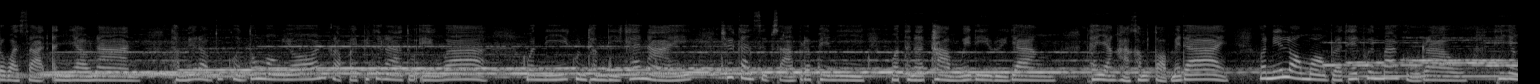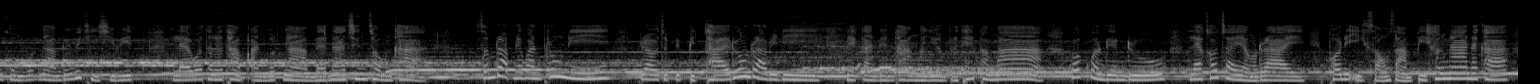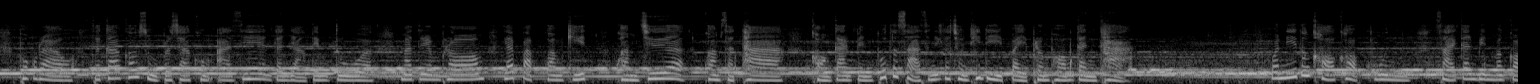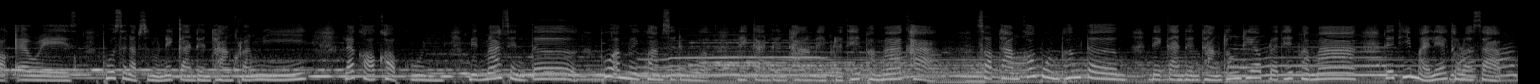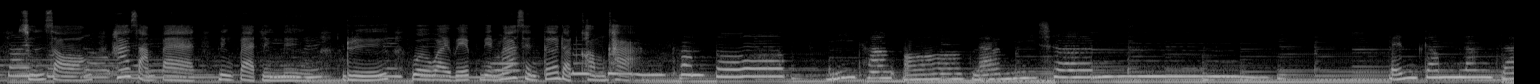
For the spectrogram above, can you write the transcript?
ประวัติศาสตร์อันยาวนานทำให้เราทุกคนต้องมองย้อนกลับไปพิจารณาตัวเองว่า วันนี้คุณทำดีแค่ไหน ช่วยกันสืบสารประเพณี วัฒนธรรมไว้ดีหรือยัง ถ้ายังหาคำตอบไม่ได้ วันนี้ลองมองประเทศเพื่อนบ้านของเรา ที่ยังคงงดงามด้วยวิถีชีวิต และวัฒนธรรมอันงดงามและน่าชื่นชมค่ะ สำหรับในวันพรุ่งนี้เราจะไปปิดท้ายเรื่องราวดีๆ ในการเดินทางมาเยือนประเทศพม่า ว่าควรเรียนรู้และเข้าใจอย่างไร เพราะในอีก 2-3 ปีข้างหน้านะคะ พวกเราจะก้าวเข้าสู่ประชาคมอาเซียนกันอย่างเต็มตัว มาเตรียมพร้อม และปรับความคิด ความเชื่อ ความศรัทธา ของการเป็นพุทธศาสนิกชนที่ดีไปพร้อม ๆ กันค่ะ วันนี้ต้องขอขอบคุณสายการบินบางกอกแอร์เวย์ผู้สนับสนุนในการเดินทางครั้งนี้ และขอขอบคุณเมียนมาเซ็นเตอร์ ผู้อำนวยความสะดวกในการเดินทางในประเทศพม่าค่ะ สอบถามข้อมูลเพิ่มเติม ในการเดินทางท่องเที่ยวประเทศพม่า ได้ที่หมายเลขโทรศัพท์ 02 538 1811 หรือ www myanmarcenter.com ค่ะคำตอบมีทางออกและมีฉัน เป็นกำลังใจ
